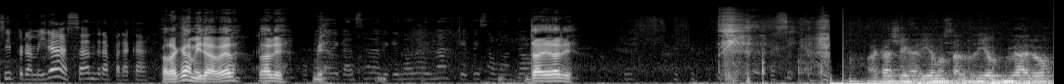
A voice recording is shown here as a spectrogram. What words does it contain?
Sí, pero mirá, Sandra, para acá. Para acá, mira, a ver, dale. Bien. Estoy cansada de que no doy más, que pesa un montón. Dale, dale. Así. Acá llegaríamos al río Claro,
